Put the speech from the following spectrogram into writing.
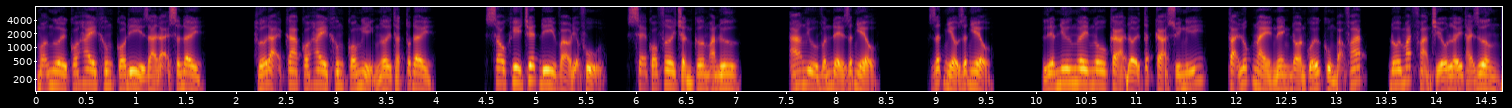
Mọi người có hay không có đi ra đại sơn đây? Hứa đại ca có hay không có nghỉ ngơi thật tốt đây? Sau khi chết đi vào địa phủ, sẽ có phơi trần cơm ăn ư? A ngưu vấn đề rất nhiều. Rất nhiều rất nhiều. Liền như ngây ngô cả đời tất cả suy nghĩ, tại lúc này nên đón cuối cùng bạo phát, đôi mắt phản chiếu lấy thái dương,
